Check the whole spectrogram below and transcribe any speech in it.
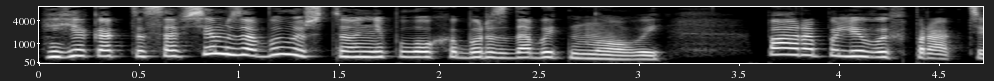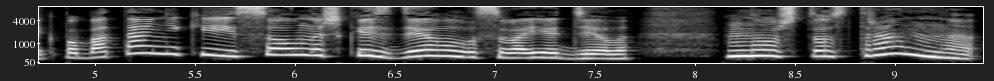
и я как-то совсем забыла, что неплохо бы раздобыть новый. Пара полевых практик по ботанике, и солнышко сделало свое дело. Но что странно,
